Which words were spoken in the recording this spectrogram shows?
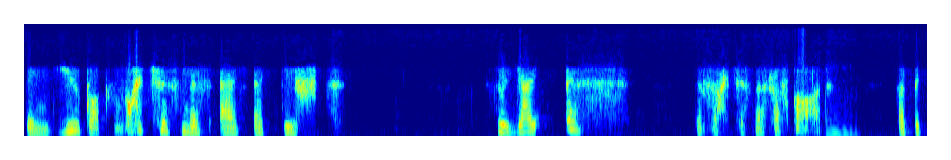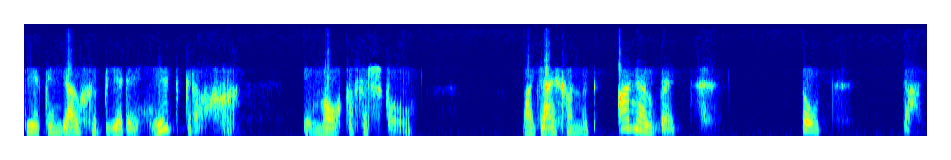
Then you got righteousness as a gift. So jy is the righteousness of God. Hmm. Wat beteken jou gebede het krag en maak 'n verskil. Maar jy gaan moet aanhou bid tot dat.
